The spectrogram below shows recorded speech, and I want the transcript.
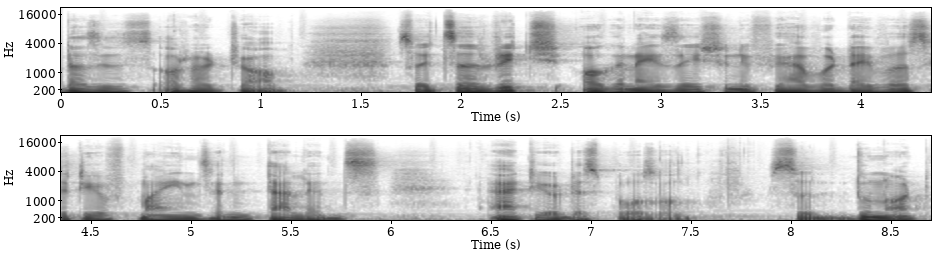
does his or her job so it's a rich organization if you have a diversity of minds and talents at your disposal so do not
